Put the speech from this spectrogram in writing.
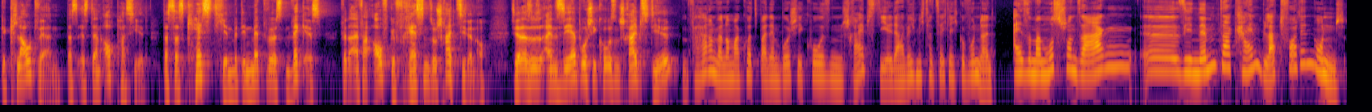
geklaut werden. Das ist dann auch passiert. Dass das Kästchen mit den Mettwürsten weg ist wird einfach aufgefressen, so schreibt sie dann auch. Sie hat also einen sehr burschikosen Schreibstil. Fahren wir noch mal kurz bei dem burschikosen Schreibstil, da habe ich mich tatsächlich gewundert. Also man muss schon sagen, äh, sie nimmt da kein Blatt vor den Mund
